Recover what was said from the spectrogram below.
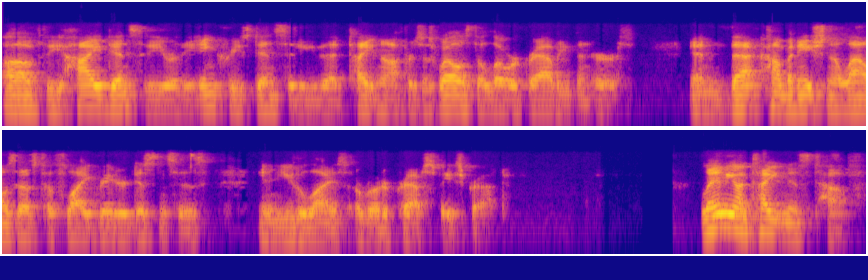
of the high density or the increased density that Titan offers, as well as the lower gravity than Earth. And that combination allows us to fly greater distances and utilize a rotorcraft spacecraft. Landing on Titan is tough.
